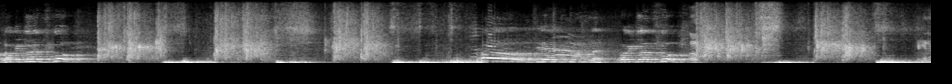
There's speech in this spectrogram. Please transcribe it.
Rocket Labs, go! Okay class go എങ്ങനെ?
